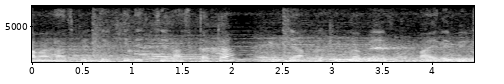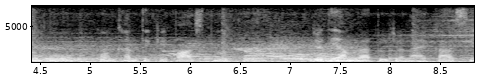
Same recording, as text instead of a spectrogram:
আমার হাজবেন্ড দেখিয়ে দিচ্ছে রাস্তাটা যে আমরা কীভাবে বাইরে বেরোবো, কোনখান থেকে বাস ধরবো। যদি আমরা দুজন একা আসি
